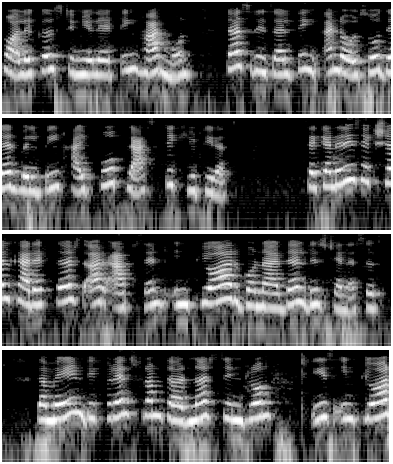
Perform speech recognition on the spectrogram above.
follicle stimulating hormone thus resulting and also there will be hypoplastic uterus secondary sexual characters are absent in pure gonadal dysgenesis the main difference from turner syndrome is in pure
